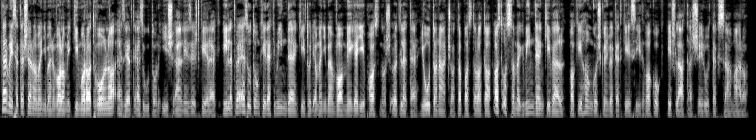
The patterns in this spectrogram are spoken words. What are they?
Természetesen amennyiben valami kimaradt volna, ezért ezúton is elnézést kérek, illetve ezúton kérek mindenkit, hogy amennyiben van még egyéb hasznos ötlete, jó tanácsa, tapasztalata, azt ossza meg mindenkivel, aki hangos könyveket készít vakok és látássérültek számára.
